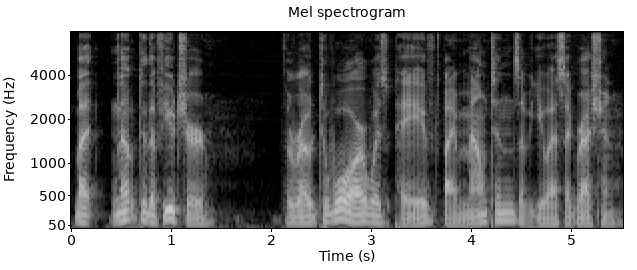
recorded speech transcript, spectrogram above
But note to the future the road to war was paved by mountains of U.S. aggression.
